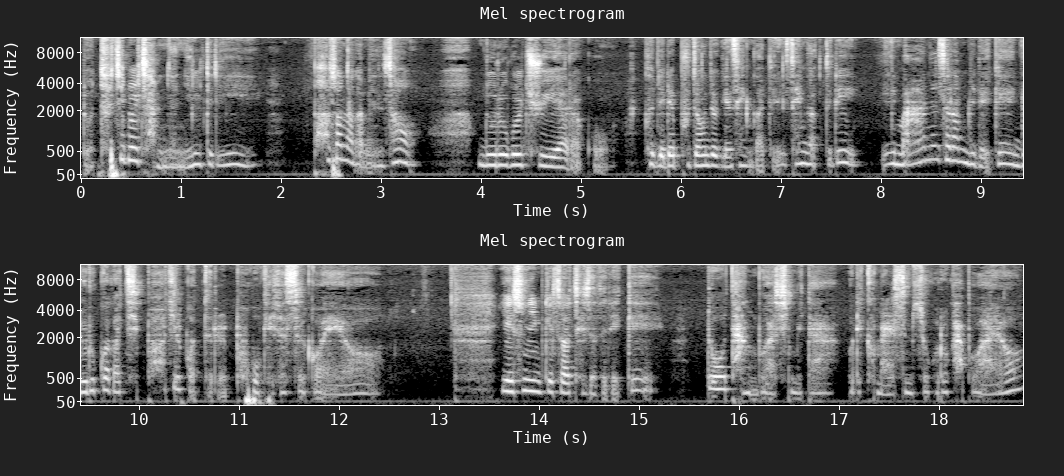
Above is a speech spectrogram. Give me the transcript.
또 트집을 잡는 일들이 퍼져나가면서 누룩을 주의하라고 그들의 부정적인 생각들, 생각들이 이 많은 사람들에게 누룩과 같이 퍼질 것들을 보고 계셨을 거예요. 예수님께서 제자들에게 또 당부하십니다. 우리 그 말씀 속으로 가보아요.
